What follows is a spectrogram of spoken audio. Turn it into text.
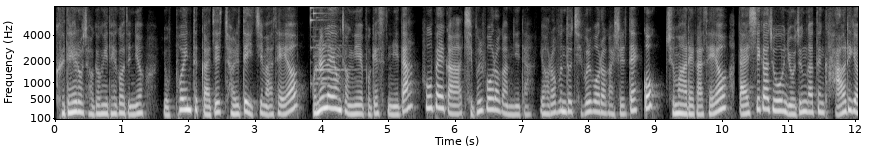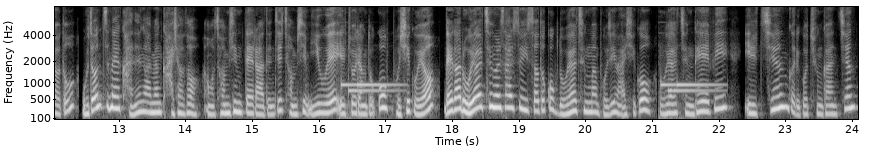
그대로 적용이 되거든요. 요 포인트까지 절대 잊지 마세요. 오늘 내용 정리해 보겠습니다. 후배가 집을 보러 갑니다. 여러분도 집을 보러 가실 때 꼭 주말에 가세요. 날씨가 좋은 요즘 같은 가을이어도 오전쯤에 가능하면 가셔서 어, 점심때라든지 점심 이후에 일조량도 꼭 보시고요. 내가 로얄층을 살 수 있어도 꼭 로얄층만 보지 마시고 로얄층 대비 1층 그리고 중간층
